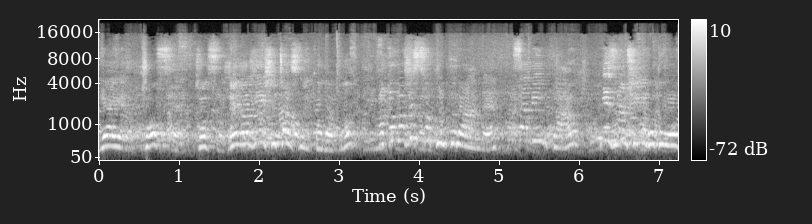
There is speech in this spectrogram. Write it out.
Jaje, czosnek, czosnek. Najważniejszy czosnek podobno. A Towarzystwo Kulturalne. Sabinka, nie znam się, nie gotuję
